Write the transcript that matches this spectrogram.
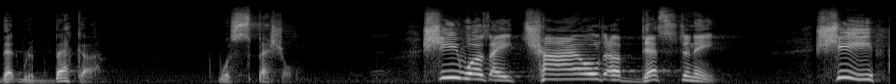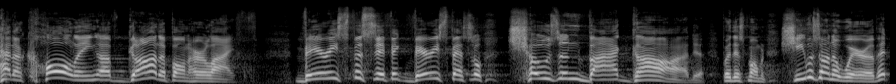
that Rebekah was special. She was a child of destiny she had a calling of God upon her life. Very specific, very special, chosen by God for this moment. She was unaware of it.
